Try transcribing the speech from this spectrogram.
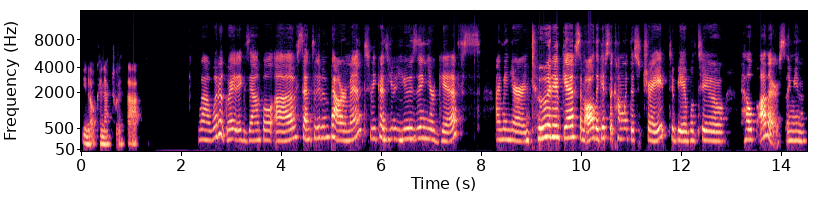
you know, connect with that. Wow, what a great example of sensitive empowerment because you're using your gifts. I mean, your intuitive gifts and all the gifts that come with this trait to be able to help others. I mean,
